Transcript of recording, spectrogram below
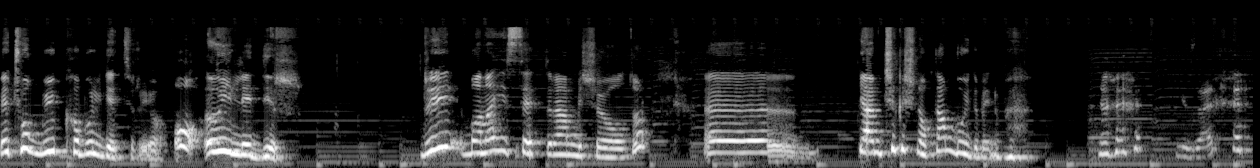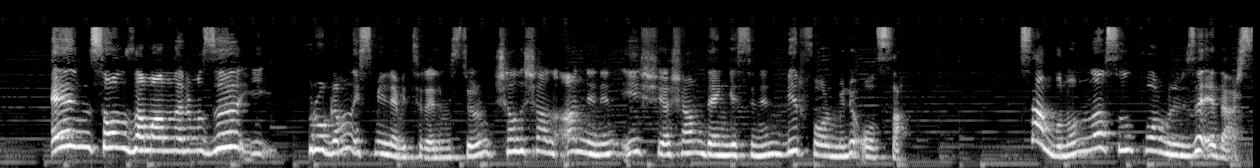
ve çok büyük kabul getiriyor. O öyledir bana hissettiren bir şey oldu. Ee, yani çıkış noktam buydu benim. Güzel. en son zamanlarımızı programın ismiyle bitirelim istiyorum. Çalışan annenin iş yaşam dengesinin bir formülü olsa. Sen bunu nasıl formülize edersin?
